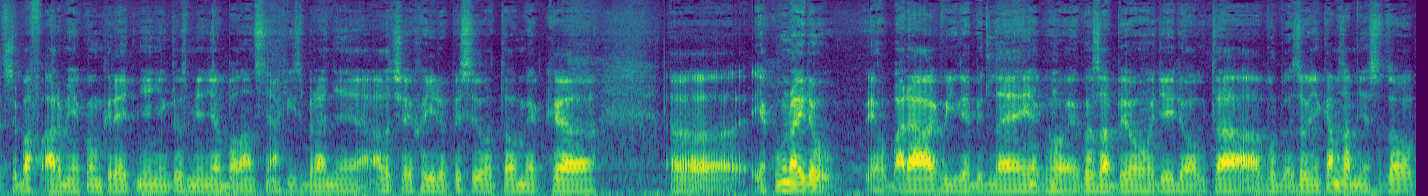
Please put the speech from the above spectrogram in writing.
třeba v armii konkrétně někdo změnil balans nějaký zbraně a začaly chodit dopisy o tom, jak, uh, jak mu najdou jeho barák, kde bydle, jak ho, jak ho zabijou, hodí do auta a odvezou někam za město. To,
